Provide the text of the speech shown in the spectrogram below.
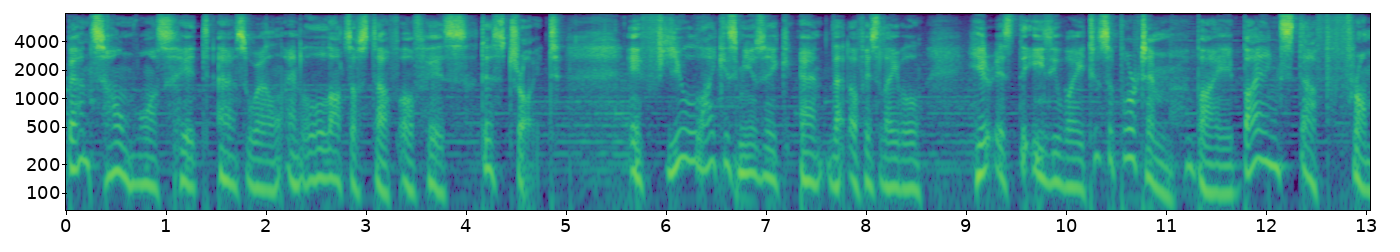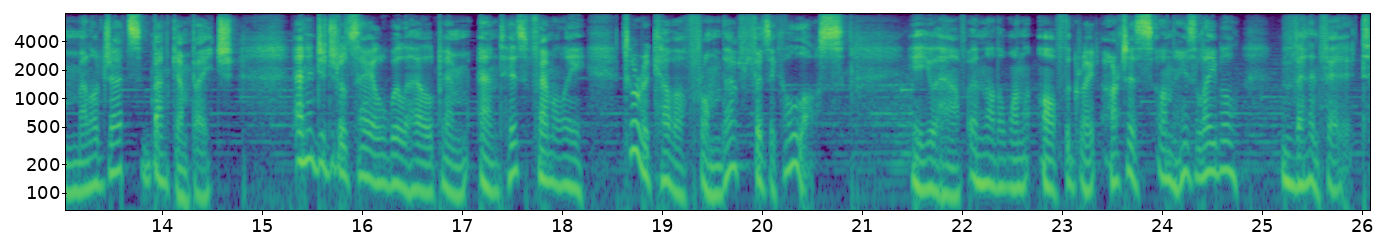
Bernd's home was hit as well, and lots of stuff of his destroyed. If you like his music and that of his label, here is the easy way to support him by buying stuff from MellowJet's Bandcamp page. Any digital sale will help him and his family to recover from their physical loss. Here you have another one of the great artists on his label, Wellenfeld,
